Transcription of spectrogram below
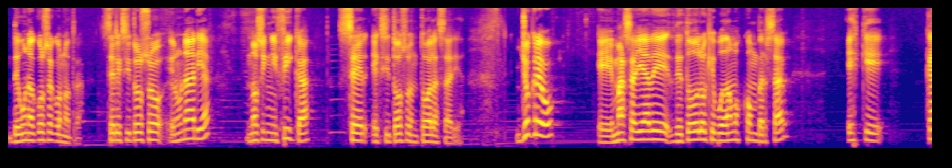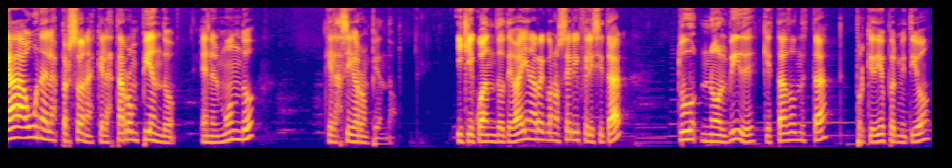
de una cosa con otra. Ser exitoso en un área no significa ser exitoso en todas las áreas. Yo creo, eh, más allá de, de todo lo que podamos conversar, es que cada una de las personas que la está rompiendo en el mundo, que la siga rompiendo. Y que cuando te vayan a reconocer y felicitar, tú no olvides que estás donde estás porque Dios permitió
